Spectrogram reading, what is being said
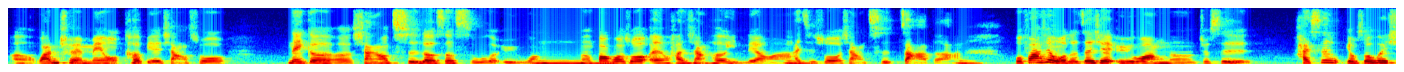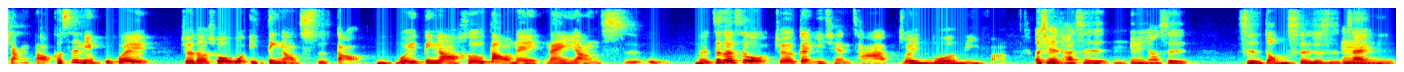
呃完全没有特别想说那个想要吃垃圾食物的欲望，嗯，嗯，包括说哎我很想喝饮料啊，嗯、还是说想吃炸的啊，嗯、我发现我的这些欲望呢，就是。还是有时候会想到，可是你不会觉得说我一定要吃到，嗯、我一定要喝到那那一样食物。对，这个是我觉得跟以前差最多的地方。而且它是有点像是自动式，嗯、就是在你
